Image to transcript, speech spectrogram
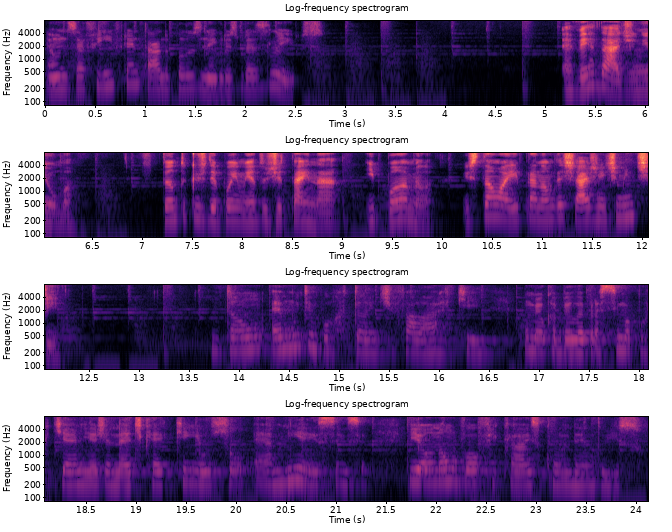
é um desafio enfrentado pelos negros brasileiros. É verdade, Nilma. Tanto que os depoimentos de Tainá e Pamela estão aí para não deixar a gente mentir. Então, é muito importante falar que o meu cabelo é para cima porque é a minha genética, é quem eu sou, é a minha essência e eu não vou ficar escondendo isso.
